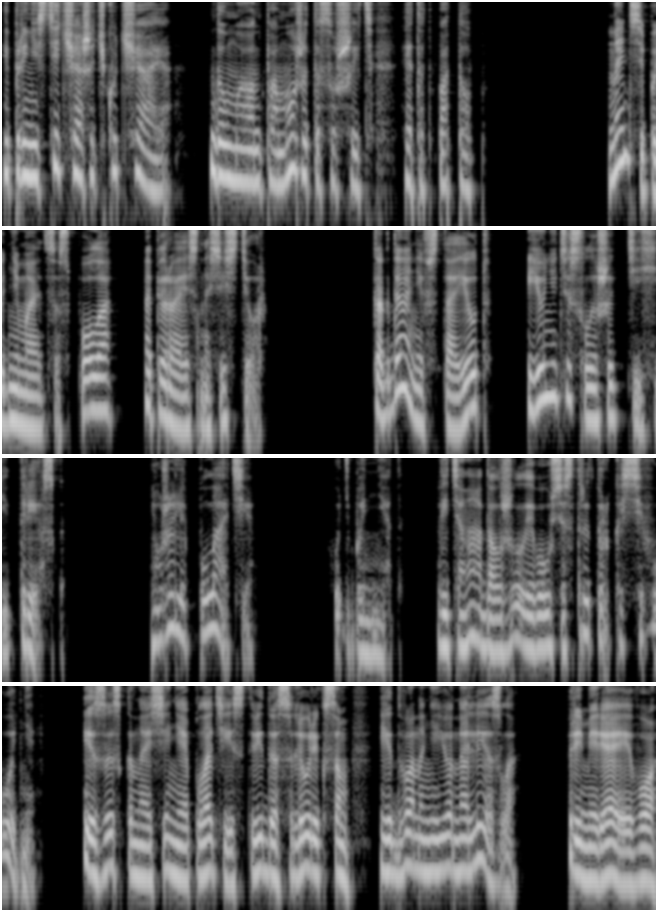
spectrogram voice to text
и принести чашечку чая. Думаю, он поможет осушить этот потоп. Нэнси поднимается с пола, опираясь на сестер. Когда они встают, Юнити слышит тихий треск. Неужели платье? Хоть бы нет, ведь она одолжила его у сестры только сегодня. Изысканное синее платье из твида с люрексом едва на нее налезло — Примеряя его,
